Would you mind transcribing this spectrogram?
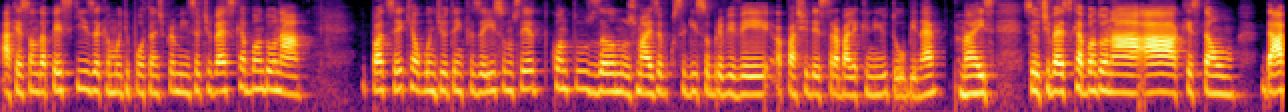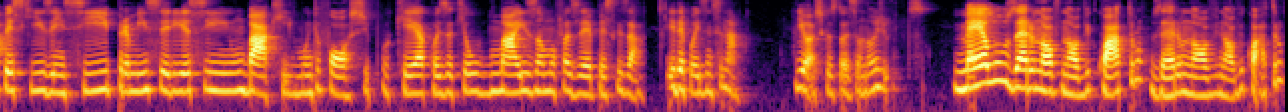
a questão da pesquisa, que é muito importante para mim. Se eu tivesse que abandonar Pode ser que algum dia eu tenha que fazer isso, não sei quantos anos mais eu vou conseguir sobreviver a partir desse trabalho aqui no YouTube, né? Mas se eu tivesse que abandonar a questão da pesquisa em si, para mim seria assim um baque muito forte, porque é a coisa que eu mais amo fazer é pesquisar e depois ensinar. E eu acho que os dois andam juntos. Melo 0994, 0994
